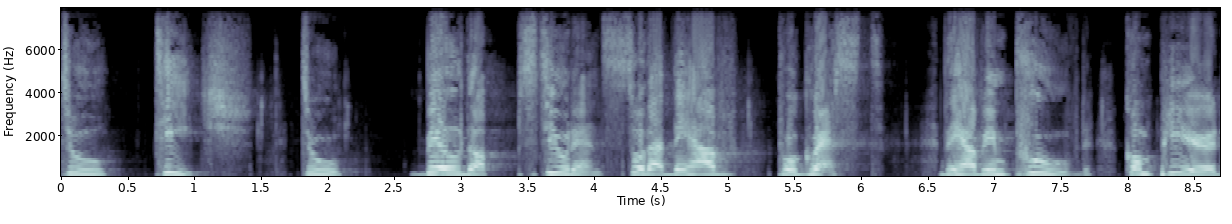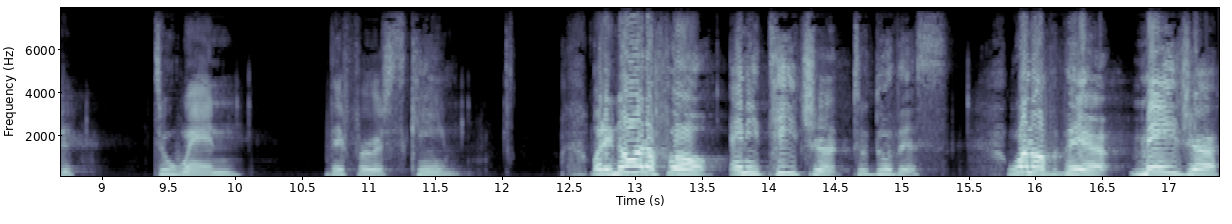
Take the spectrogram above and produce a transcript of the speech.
to teach, to build up students so that they have progressed, they have improved compared to when they first came. But in order for any teacher to do this, one of their major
